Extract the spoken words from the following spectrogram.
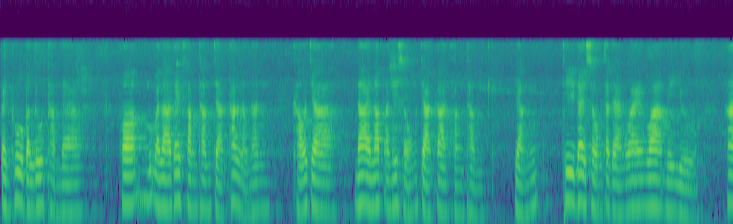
เป็นผู้บรรลุธรรมแล้ว เพราะเวลาได้ฟังธรรมจากท่านเหล่านั้น เขาจะได้รับอนิสงส์จากการฟังธรรม อย่างที่ได้ทรงแสดงไว้ว่ามีอยู่ห้า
